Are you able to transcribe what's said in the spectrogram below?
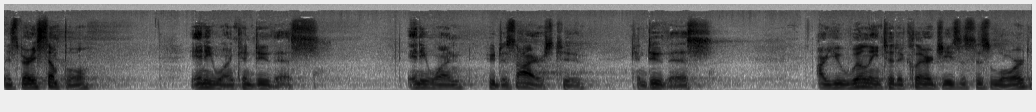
It's very simple. Anyone can do this. Anyone who desires to can do this. Are you willing to declare Jesus is Lord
